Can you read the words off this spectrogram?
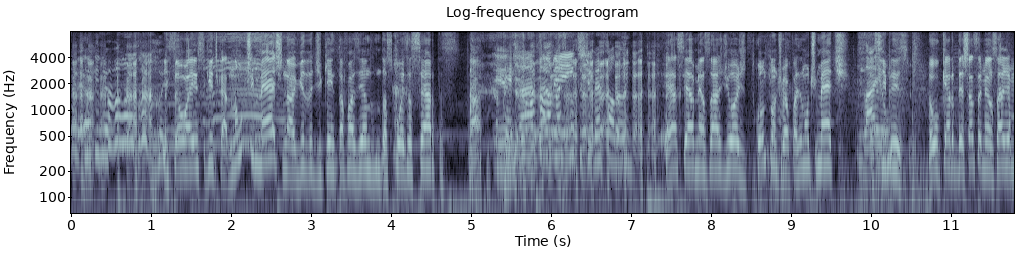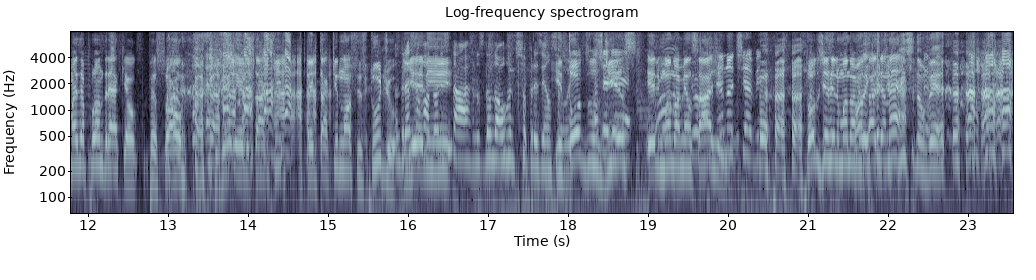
Eu queria falar outra coisa. Então é o seguinte, cara, não te mexe na vida de quem tá fazendo das coisas certas, tá? Exatamente. estiver falando. Essa é a mensagem de hoje. Quando tu não estiver fazendo, não te mete. Lá é eu. simples isso. Eu quero deixar essa mensagem mais é pro André, que é o pessoal. que vê- ele tá aqui, ele tá aqui no nosso estúdio André e Salvador ele. está nos dando a honra de sua presença E hoje. todos os ele dias ele manda uma mensagem. Eu não tinha visto. Todos os dias ele manda uma Oi, mensagem, é né? difícil não ver.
